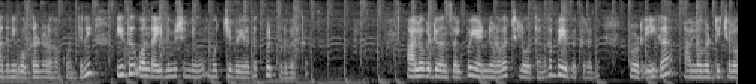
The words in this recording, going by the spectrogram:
ಅದನ್ನ ಒಗ್ಗರಣೆ ಒಳಗೆ ಹಾಕೊತೀನಿ. ಇದು ಒಂದು ಐದು ನಿಮಿಷ ನೀವು ಮುಚ್ಚಿ ಬೇಯೋದಕ್ಕೆ ಬಿಟ್ಬಿಡ್ಬೇಕು. ಆಲೂಗಡ್ಡೆ ಒಂದು ಸ್ವಲ್ಪ ಎಣ್ಣೆ ಒಳಗೆ ಚಲೋ ತಂಗ ಬೇಯ್ಬೇಕ್ರಿ ಅದು. ನೋಡ್ರಿ, ಈಗ ಆಲೂಗಡ್ಡೆ ಚಲೋ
